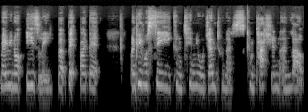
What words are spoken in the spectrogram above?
maybe not easily, but bit by bit. When people see continual gentleness, compassion, and love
